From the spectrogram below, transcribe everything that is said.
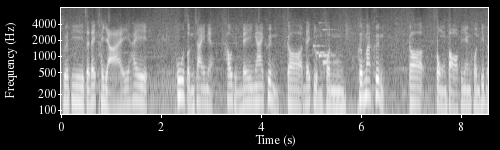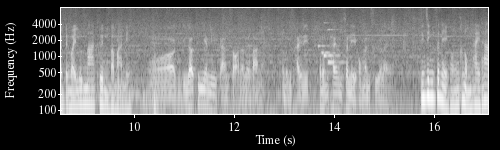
เพื่อที่จะได้ขยายให้ผู้สนใจเนี่ยเข้าถึงได้ง่ายขึ้น ก็ได้กลุ่มคนเพิ่มมากขึ้น ก็ส่งต่อไปยังคนที่เหมือนเป็นวัยรุ่นมากขึ้นประมาณนี้อ๋อจริงๆแล้วที่เนี่ยมีการสอนอะไรบ้างอะขนมไทยนี่ขนมไทยมันเสน่ห์ของมันคืออะไรอะจริง ๆ เสน่ห์ของขนมไทยถ้า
